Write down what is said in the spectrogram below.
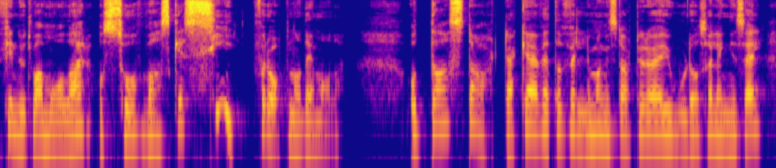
finne ut hva målet er, og så hva skal jeg si for å oppnå det målet. Og da starter jeg ikke, jeg vet at veldig mange starter, og jeg gjorde det også lenge selv,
